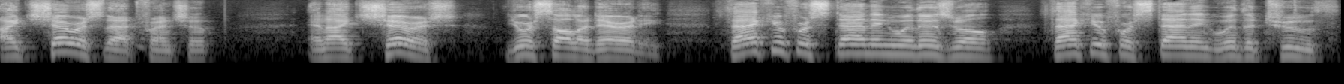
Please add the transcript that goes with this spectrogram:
I cherish that friendship and I cherish your solidarity. Thank you for standing with Israel. Thank you for standing with the truth.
